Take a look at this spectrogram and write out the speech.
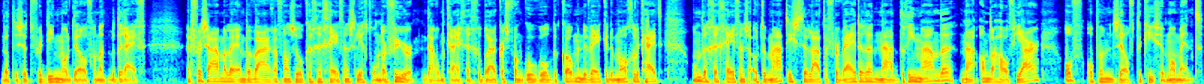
Dat is het verdienmodel van het bedrijf. Het verzamelen en bewaren van zulke gegevens ligt onder vuur. Daarom krijgen gebruikers van Google de komende weken de mogelijkheid... om de gegevens automatisch te laten verwijderen na drie maanden, na anderhalf jaar... of op een zelf te kiezen moment.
